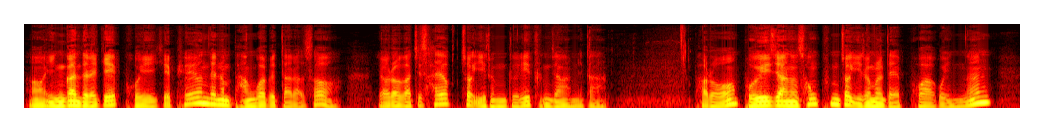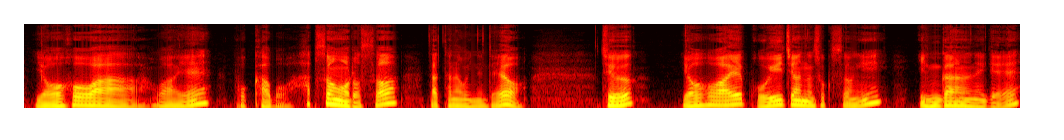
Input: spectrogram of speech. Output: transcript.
어, 인간들에게 보이게 표현되는 방법에 따라서 여러 가지 사역적 이름들이 등장합니다. 바로 보이지 않는 성품적 이름을 내포하고 있는 여호와와의 복합어, 합성어로서 나타나고 있는데요. 즉 여호와의 보이지 않는 속성이 인간에게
